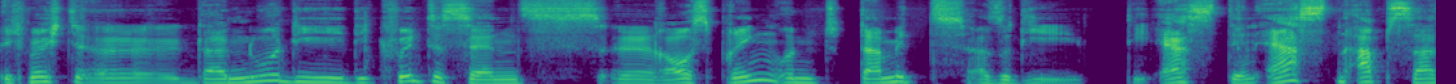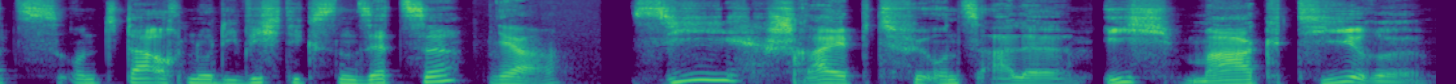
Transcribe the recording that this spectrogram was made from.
Ich möchte äh, da nur die, die Quintessenz äh, rausbringen und damit, also die, die erst, den ersten Absatz und da auch nur die wichtigsten Sätze. Ja. Sie schreibt für uns alle, ich mag Tiere.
